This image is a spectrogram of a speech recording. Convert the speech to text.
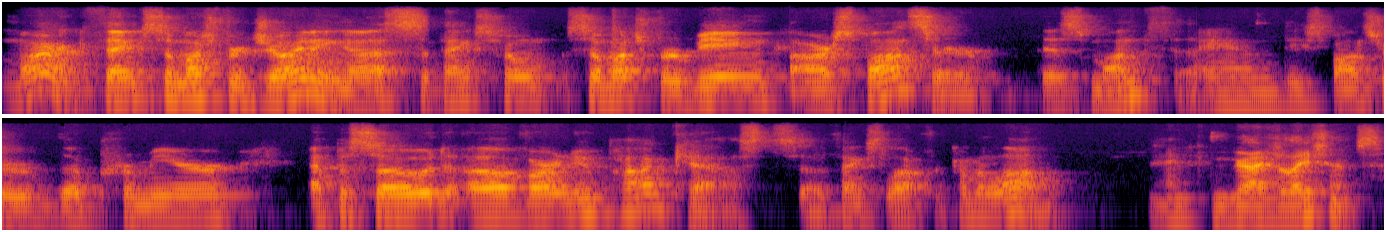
Mark, thanks so much for joining us. Thanks so, so much for being our sponsor this month and the sponsor of the premiere episode of our new podcast. So thanks a lot for coming along. And congratulations.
